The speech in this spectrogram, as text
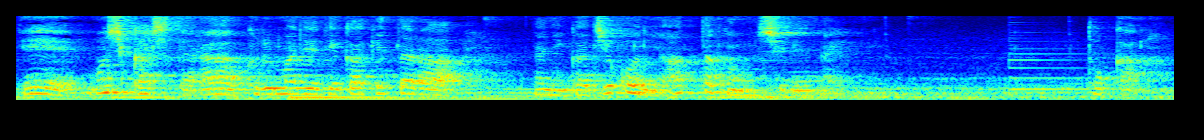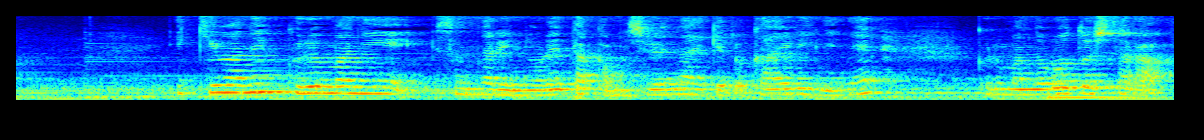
でもしかしたら車で出かけたら何か事故に遭ったかもしれないとか行きはね車にすんなり乗れたかもしれないけど帰りにね車乗ろうとしたら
